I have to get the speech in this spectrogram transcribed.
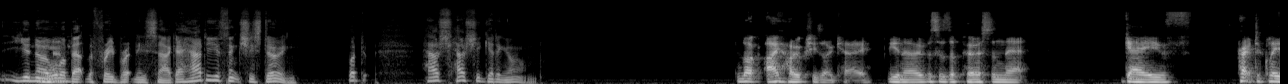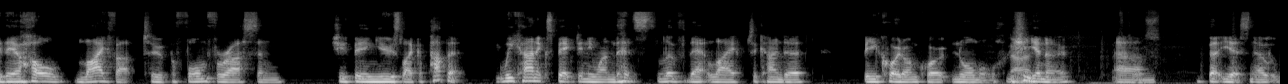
you know yeah. all about the Free Britney saga. How do you think she's doing? What how's how's she getting on? Look, I hope she's okay. You know, this is a person that gave practically their whole life up to perform for us, and she's being used like a puppet. We can't expect anyone that's lived that life to kind of be quote unquote normal, No. you know. Um, but yes, no,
